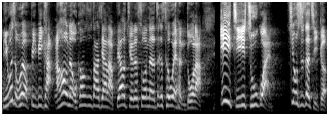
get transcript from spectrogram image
你为什么会有 BB 卡？然后呢，我告诉大家啦，不要觉得说呢，这个车位很多啦，一级主管就是这几个。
